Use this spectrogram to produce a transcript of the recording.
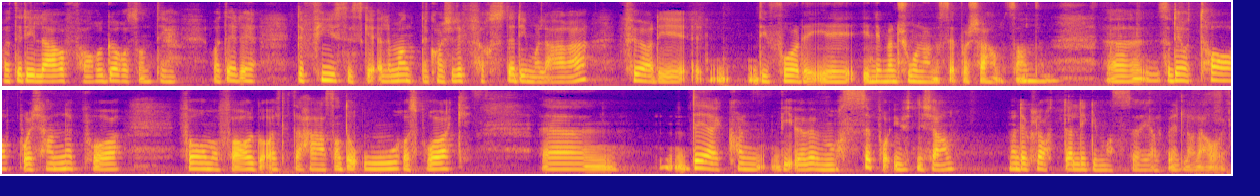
Og at de lærer farger og sånne ting. Og at det er det, det fysiske elementene kanskje det første de må lære før de, de får det i, i dimensjonene og ser på skjerm. Mm. Uh, så det å ta på og kjenne på form og farge og alt dette her, sant? og ord og språk uh, Det kan vi øve masse på uten skjerm. Men det er klart, det ligger masse hjelpemidler der òg.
